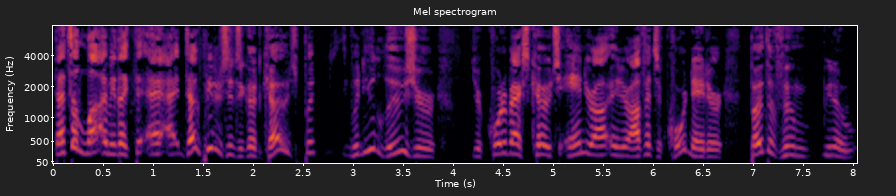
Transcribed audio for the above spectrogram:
that's a lot. I mean, like the, I, I- Doug Pederson's a good coach, but when you lose your your quarterbacks coach and your and your offensive coordinator, both of whom you know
